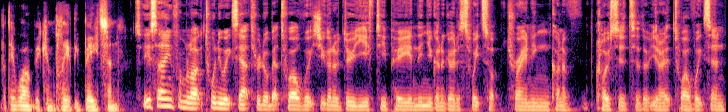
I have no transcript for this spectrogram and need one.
but they won't be completely beaten. So you're saying from like 20 weeks out through to about 12 weeks, you're going to do the FTP and then you're going to go to sweet spot training kind of closer to the, you know, 12 weeks in.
